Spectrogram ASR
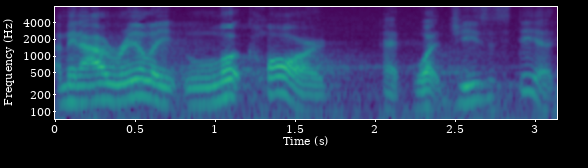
I mean, I really look hard at what Jesus did.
